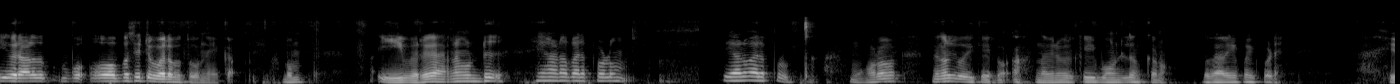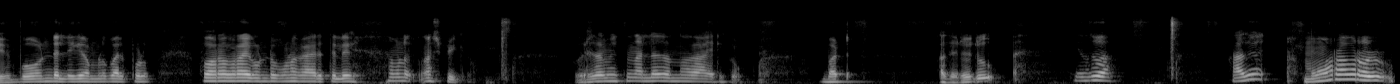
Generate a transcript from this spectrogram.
ഈ ഒരാൾ ഓപ്പോസിറ്റ് പോലെ തോന്നിയേക്കാം. അപ്പം ഈ ഒരു കാരണം കൊണ്ട് ഇയാളെ പലപ്പോഴും ഇയാൾ പലപ്പോഴും മോറോവർ നിങ്ങൾ ചോദിക്കുമായിരിക്കും ആ എന്നാൽ പിന്നെ ഇവർക്ക് ഈ ബോണ്ടിൽ നിൽക്കണോ? അത് അറിയിപ്പോയിക്കൂടെ ഈ ബോണ്ട് അല്ലെങ്കിൽ നമ്മൾ പലപ്പോഴും ഫോറവറായി കൊണ്ടുപോകുന്ന കാര്യത്തിൽ നമ്മൾ നശിപ്പിക്കും. ഒരു സമയത്ത് നല്ലത് തന്നതായിരിക്കും. ബട്ട് അതൊരു എന്തുവാ? അത് മോറോവർ ഒരു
